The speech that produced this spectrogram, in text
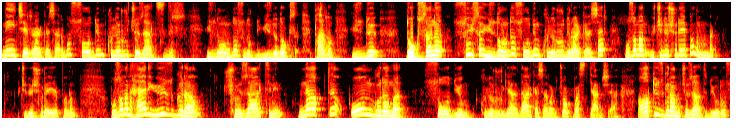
ne içerir arkadaşlar? Bu sodyum klorür çözeltisidir. %10'u da sudur. %90 pardon %90'ı suysa %10'u da sodyum klorürdür arkadaşlar. O zaman 3'ü de şuraya yapalım mı bak? 3'ü de şuraya yapalım. O zaman her 100 gram çözeltinin ne yaptı? 10 gramı sodyum klorür geldi arkadaşlar. Bakın çok basit gelmiş ya. 600 gram çözelti diyoruz.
